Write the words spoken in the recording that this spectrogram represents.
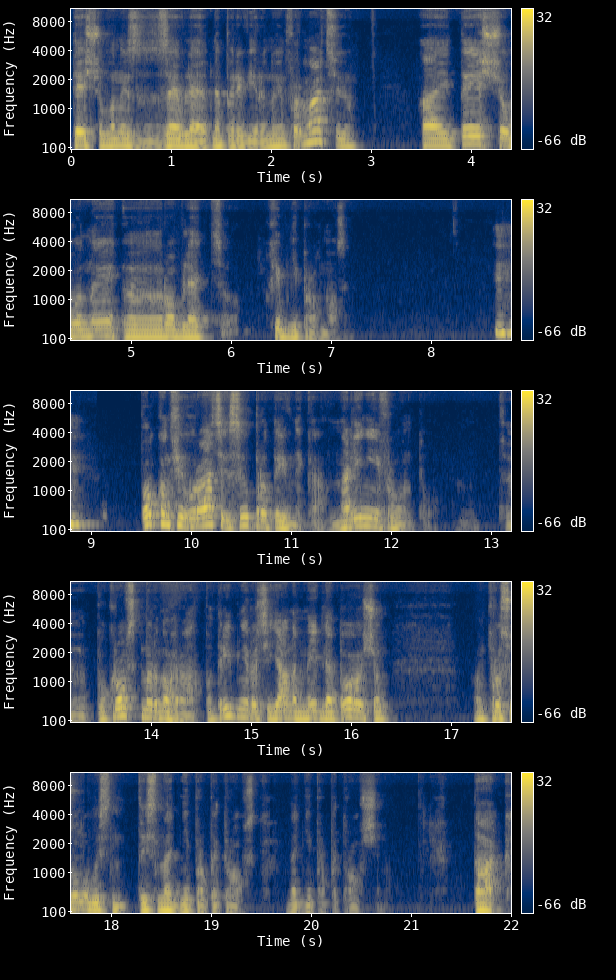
те, що вони заявляють неперевірену інформацію, а й те, що вони е, роблять хибні прогнози. Угу. По конфігурації сил противника на лінії фронту Покровськ-Мирноград потрібні росіянам не для того, щоб просунулись на Дніпропетровськ, на Дніпропетровщину. Так,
